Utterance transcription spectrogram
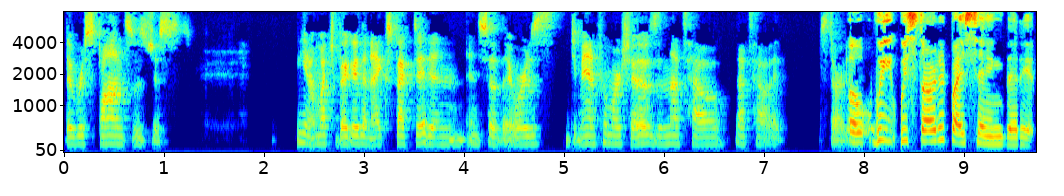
the response was just you know much bigger than I expected. And and so there was demand for more shows. And that's how that's how it started? Well, we, we started by saying that it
